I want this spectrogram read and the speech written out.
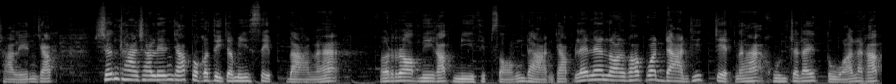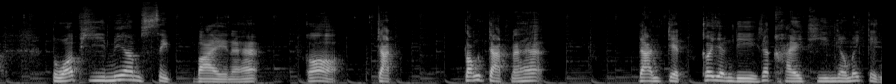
ชาเลนจ์ครับ เส้นทางชาเลนจ์ครับปกติจะมี 10 ด่านนะฮะรอบนี้ครับมี 12 ด่านครับ และแน่นอนครับว่าด่านที่ 7 นะฮะ คุณจะได้ตั๋วนะครับ ตั๋วพรีเมียม 10 ใบนะฮะ ก็จัด ต้องจัดนะฮะ ด่าน7ก็ยังดี ถ้าใครทีมยังไม่เก่ง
